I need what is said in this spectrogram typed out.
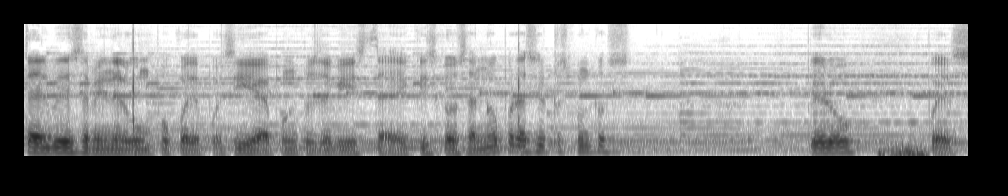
Tal vez también algún poco de poesía, puntos de vista, X cosa, no para ciertos puntos. Pero, pues,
